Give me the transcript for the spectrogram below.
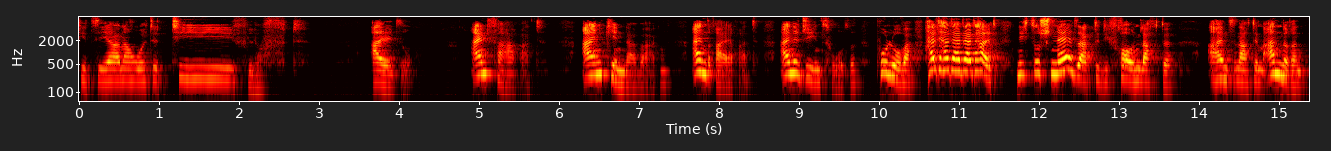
Tiziana holte tief Luft. Also, ein Fahrrad, ein Kinderwagen, ein Dreirad, eine Jeanshose, Pullover. Halt, halt, halt, halt, halt! Nicht so schnell, sagte die Frau und lachte. Eins nach dem anderen.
